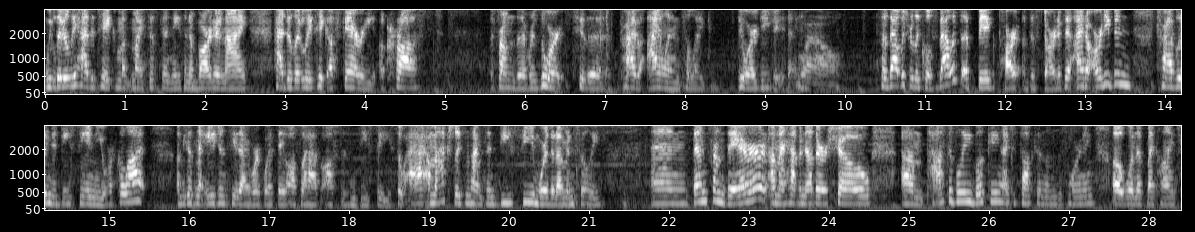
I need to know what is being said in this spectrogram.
We literally had to take, my, my assistant Nathan Abarta and I had to literally take a ferry across from the resort to the private island to like do our DJ thing. Wow. So that was really cool. So that was a big part of the start of it. I'd already been traveling to DC and New York a lot um, because my agency that I work with, they also have offices in DC. So I, I'm actually sometimes in DC more than I'm in Philly. And then from there, um, I have another show, um, possibly booking. I just talked to them this morning. Uh, one of my clients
